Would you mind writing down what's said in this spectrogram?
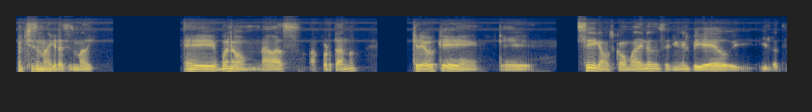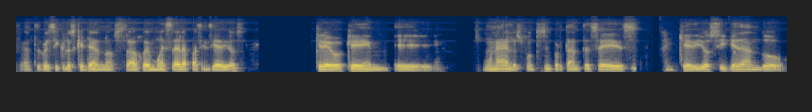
Muchísimas gracias, Maddy. Eh, bueno, nada más aportando. Creo que, que, sí, digamos, como Maddy nos enseñó en el video y, y, los diferentes versículos que ella nos trajo de muestra de la paciencia de Dios, creo que eh, uno de los puntos importantes es que Dios sigue dando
